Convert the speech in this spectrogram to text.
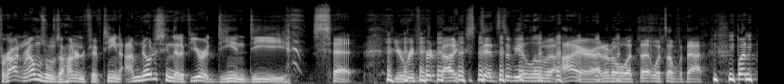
Forgotten Realms was 115. I'm noticing that if you're a D&D set, your reprint value tends to be a little bit higher. I don't know what that what's up with that. But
